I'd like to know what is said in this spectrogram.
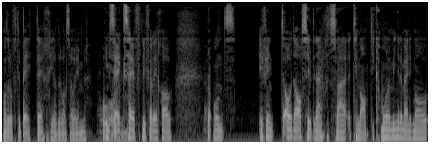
oder auf der Bettdecke oder was auch immer. Oh, Im Sexheftli vielleicht auch. Ja. Und ich finde auch das sehr bedenklich, das wäre eine Thematik, die man meiner Meinung nach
